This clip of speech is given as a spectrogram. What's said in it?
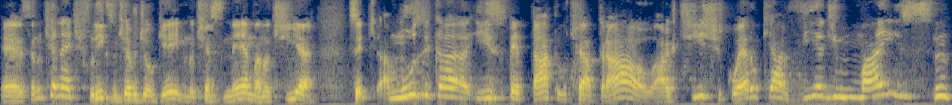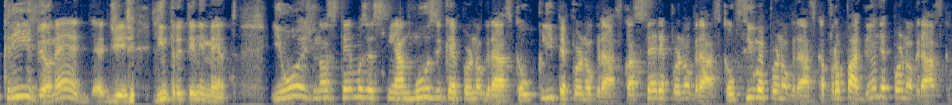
é, você não tinha Netflix, não tinha videogame, não tinha cinema, não tinha. você a música e espetáculo teatral, artístico, era o que havia de mais incrível, né? De, de entretenimento. E hoje nós temos assim: a música é pornográfica, o clipe é pornográfico, a série é pornográfica, o filme é pornográfico, a propaganda é pornográfica.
